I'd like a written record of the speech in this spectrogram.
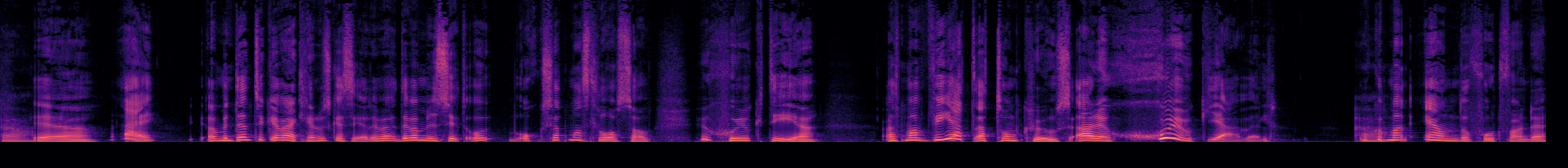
Ja. Eh, nej, ja, men den tycker jag verkligen du ska se. Det var, det var mysigt. Och också att man slås av hur sjukt det är att man vet att Tom Cruise är en sjuk jävel. Och att man ändå fortfarande,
